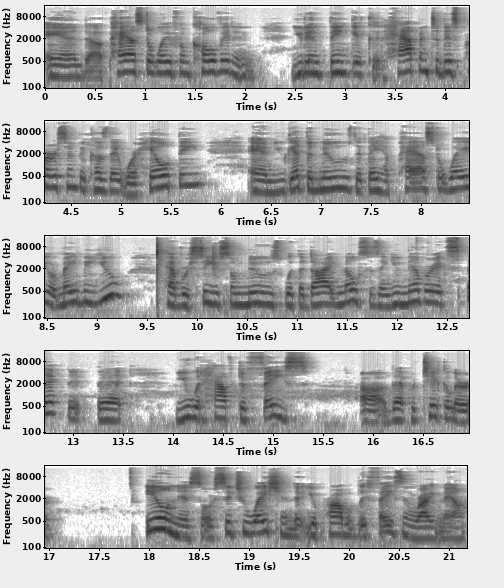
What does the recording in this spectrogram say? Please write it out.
and uh, passed away from COVID, and you didn't think it could happen to this person because they were healthy, and you get the news that they have passed away, or maybe you have received some news with a diagnosis and you never expected that you would have to face uh, that particular illness or situation that you're probably facing right now.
